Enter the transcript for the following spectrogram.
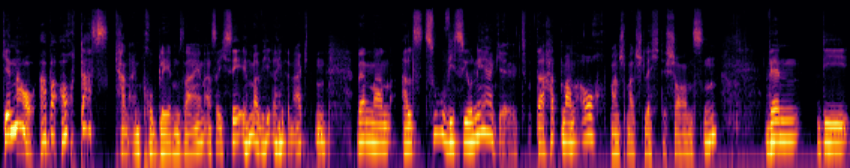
Genau, aber auch das kann ein Problem sein. Also ich sehe immer wieder in den Akten, wenn man als zu visionär gilt, da hat man auch manchmal schlechte Chancen. Wenn die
